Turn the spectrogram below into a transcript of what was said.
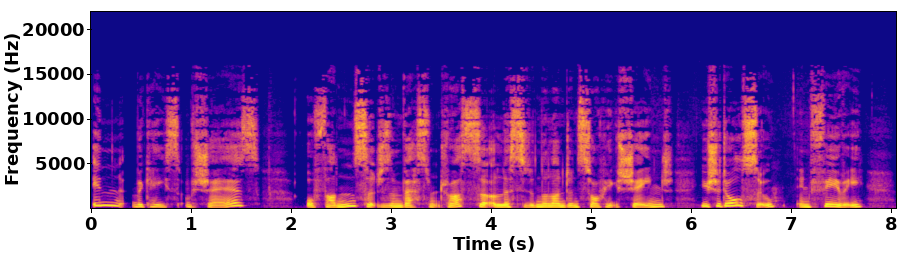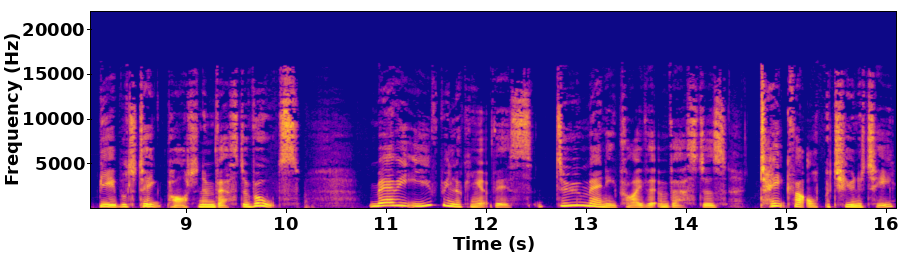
In the case of shares, or funds such as investment trusts that are listed on the London Stock Exchange, you should also, in theory, be able to take part in investor votes. Mary, you've been looking at this. Do many private investors take that opportunity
